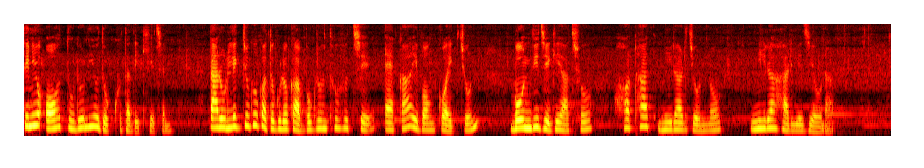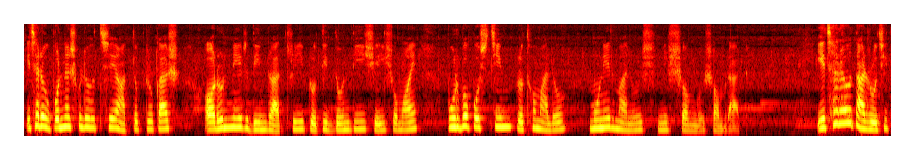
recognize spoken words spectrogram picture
তিনি অতুলনীয় দক্ষতা দেখিয়েছেন। তার উল্লেখযোগ্য কতগুলো কাব্যগ্রন্থ হচ্ছে একা এবং কয়েকজন, বন্দি জেগে আছো, হঠাৎ নীরার জন্য নীরা হারিয়ে যেও না। এছাড়া উপন্যাসগুলো হচ্ছে আত্মপ্রকাশ অরণ্যের দিনরাত্রি প্রতিদ্বন্দ্বী সেই সময় পূর্ব পশ্চিম প্রথম আলো, মনের মানুষ, নিঃসঙ্গ সম্রাট। এছাড়াও তার রচিত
